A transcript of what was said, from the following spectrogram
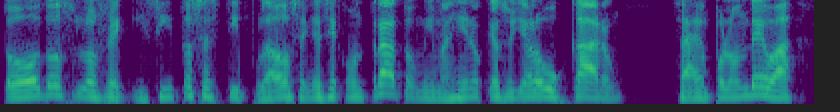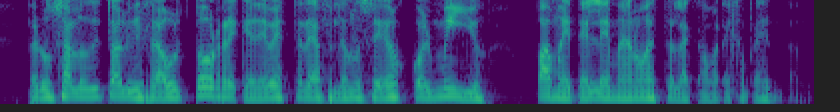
todos los requisitos estipulados en ese contrato. Me imagino que eso ya lo buscaron, saben por dónde va, pero un saludito a Luis Raúl Torres, que debe estar afilándose los colmillos para meterle mano a esto en la Cámara de Representantes.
